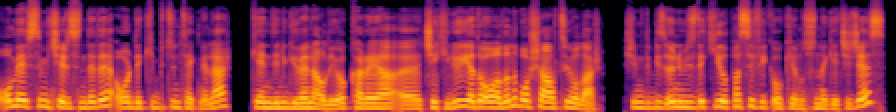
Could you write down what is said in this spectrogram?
O mevsim içerisinde de oradaki bütün tekneler kendini güvene alıyor, karaya e, çekiliyor ya da o alanı boşaltıyorlar. Şimdi biz önümüzdeki yıl Pasifik Okyanusu'na geçeceğiz.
